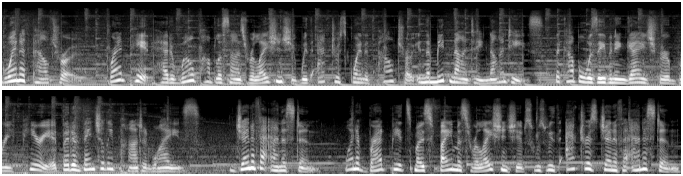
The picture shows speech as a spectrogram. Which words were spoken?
Gwyneth Paltrow. Brad Pitt had a well publicised relationship with actress Gwyneth Paltrow in the mid 1990s. The couple was even engaged for a brief period but eventually parted ways. Jennifer Aniston. One of Brad Pitt's most famous relationships was with actress Jennifer Aniston.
